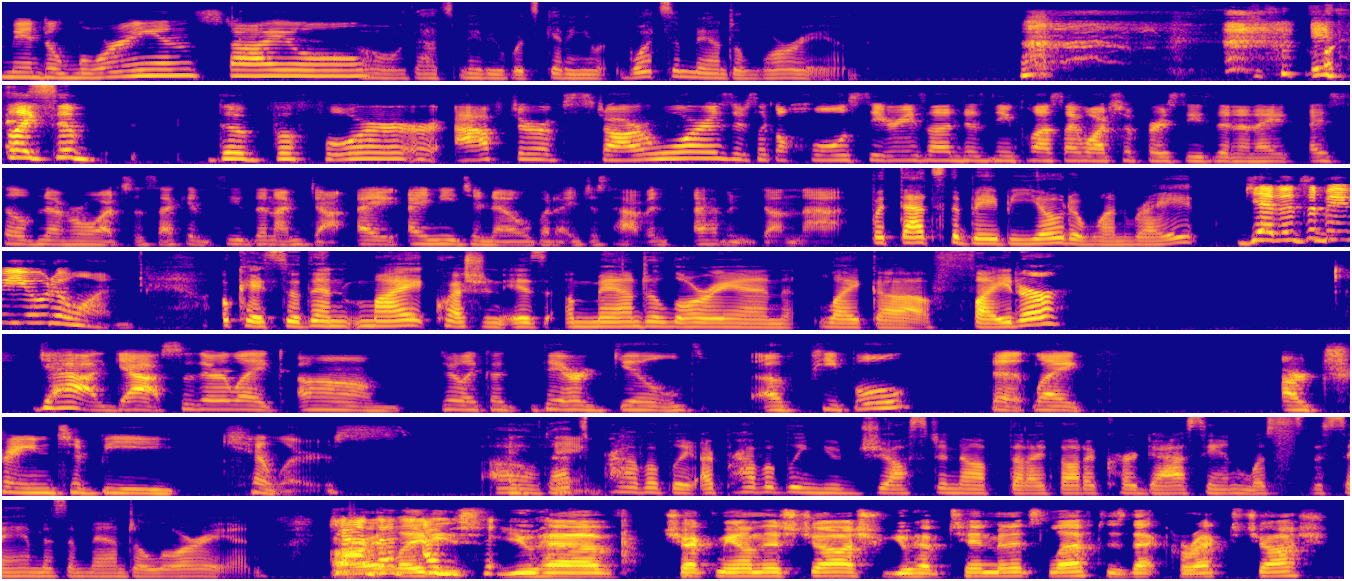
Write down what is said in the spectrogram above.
Mandalorian style? oh that's maybe what's getting him what's a mandalorian it's like the the before or after of Star Wars. There's like a whole series on Disney Plus. I watched the first season and I, I still have never watched the second season. I'm. I, I need to know, but I just haven't I haven't done that. but that's the baby yoda one right Yeah, that's a Baby Yoda one. okay so then my question is a mandalorian like a fighter Yeah, yeah. So they're like um they're like a they're a guild of people that like are trained to be killers. I Oh, that's think. probably. I probably knew just enough that I thought a Cardassian was the same as a Mandalorian. Yeah, All right, that's- I'm ladies, you have check me on this, Josh. You have ten minutes left. Is that correct, Josh?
